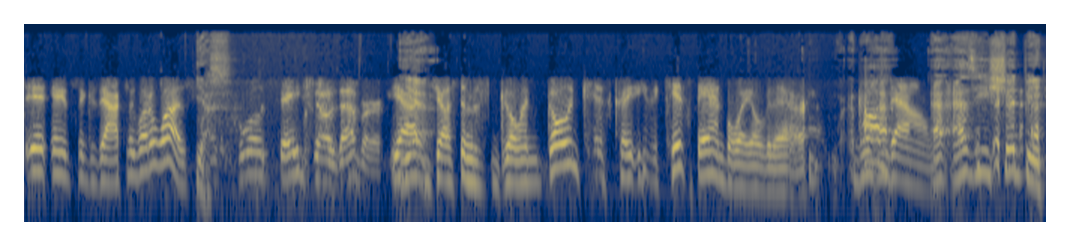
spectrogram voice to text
it it's exactly what it was. Yes, coolest stage shows ever. Yeah, yeah, Justin's going going Kiss crazy. He's a Kiss fanboy over there. Calm well, down, as he should be. uh,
